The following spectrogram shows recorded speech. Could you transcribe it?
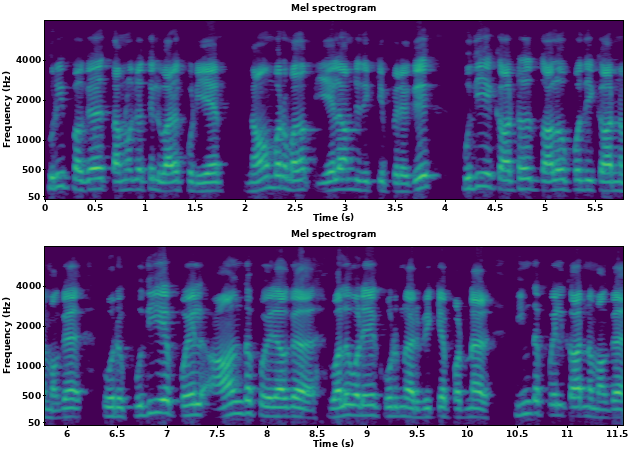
குறிப்பாக தமிழகத்தில் வரக்கூடிய நவம்பர் மாதம் ஏழாம் தேதிக்கு பிறகு புதிய காற்று தாழ்வு பகுதி காரணமாக ஒரு புதிய புயல் ஆழ்ந்த புயலாக வலுவடையக்கூடும் அறிவிக்கப்பட்டனர். இந்த புயல் காரணமாக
